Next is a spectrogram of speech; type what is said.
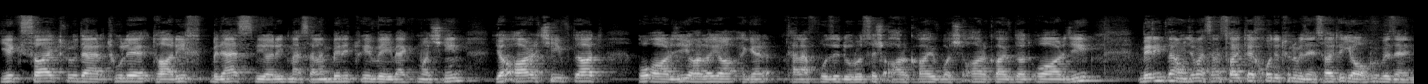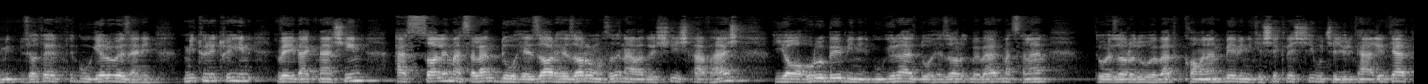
یک سایت رو در طول تاریخ به دست بیارید. مثلا برید توی ویبک ماشین یا archive.org حالا یا اگر تلفظ درستش آرکایو باشه archive.org برید و اونجا مثلا سایت خودتون رو بزنید سایت یاهو رو بزنید سایت گوگل رو بزنید. می‌تونید توی این Wayback Machine از سال مثلا 2000 1996 78 یاهو رو ببینید. گوگل رو از 2000 به بعد مثلا 2002 به بعد کاملا ببینید که شکلش چی بود چجوری تغییر کرد.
